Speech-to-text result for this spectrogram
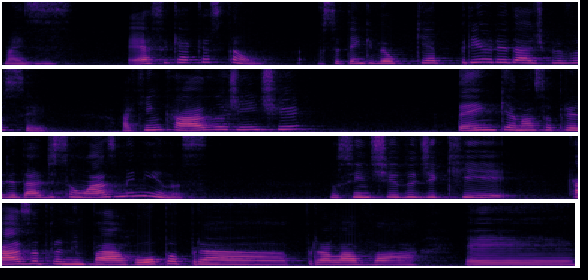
Mas essa que é a questão. Você tem que ver o que é prioridade para você. Aqui em casa a gente tem que a nossa prioridade são as meninas. No sentido de que casa para limpar, roupa para lavar, é,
